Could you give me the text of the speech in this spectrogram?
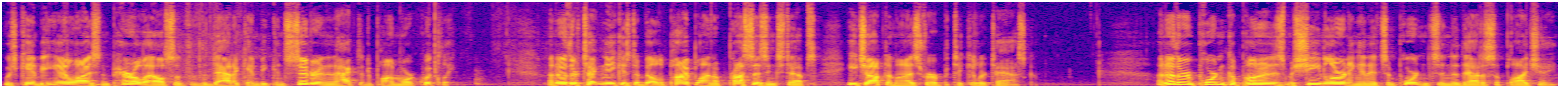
which can be analyzed in parallel so that the data can be considered and acted upon more quickly. Another technique is to build a pipeline of processing steps, each optimized for a particular task. Another important component is machine learning and its importance in the data supply chain.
